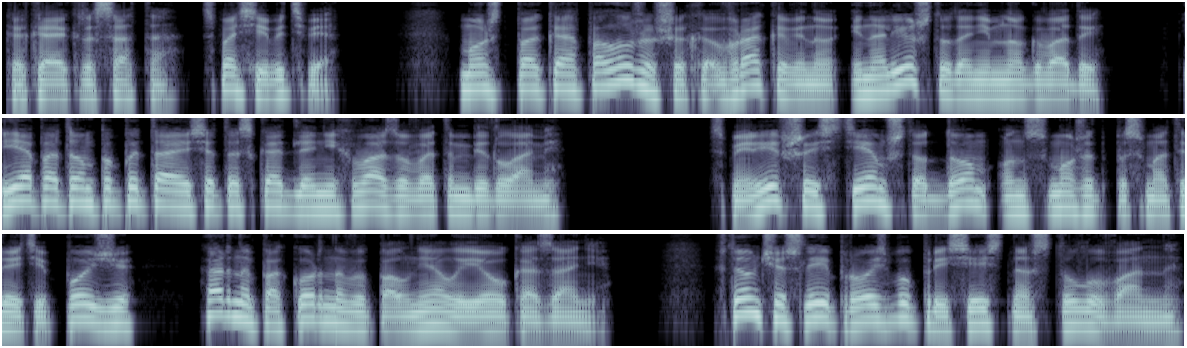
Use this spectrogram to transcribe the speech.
«Какая красота. Спасибо тебе. Может, пока положишь их в раковину и нальешь туда немного воды? Я потом попытаюсь отыскать для них вазу в этом бедламе». Смирившись с тем, что дом он сможет посмотреть и позже, Арне покорно выполнял ее указания, в том числе и просьбу присесть на стул у ванны.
